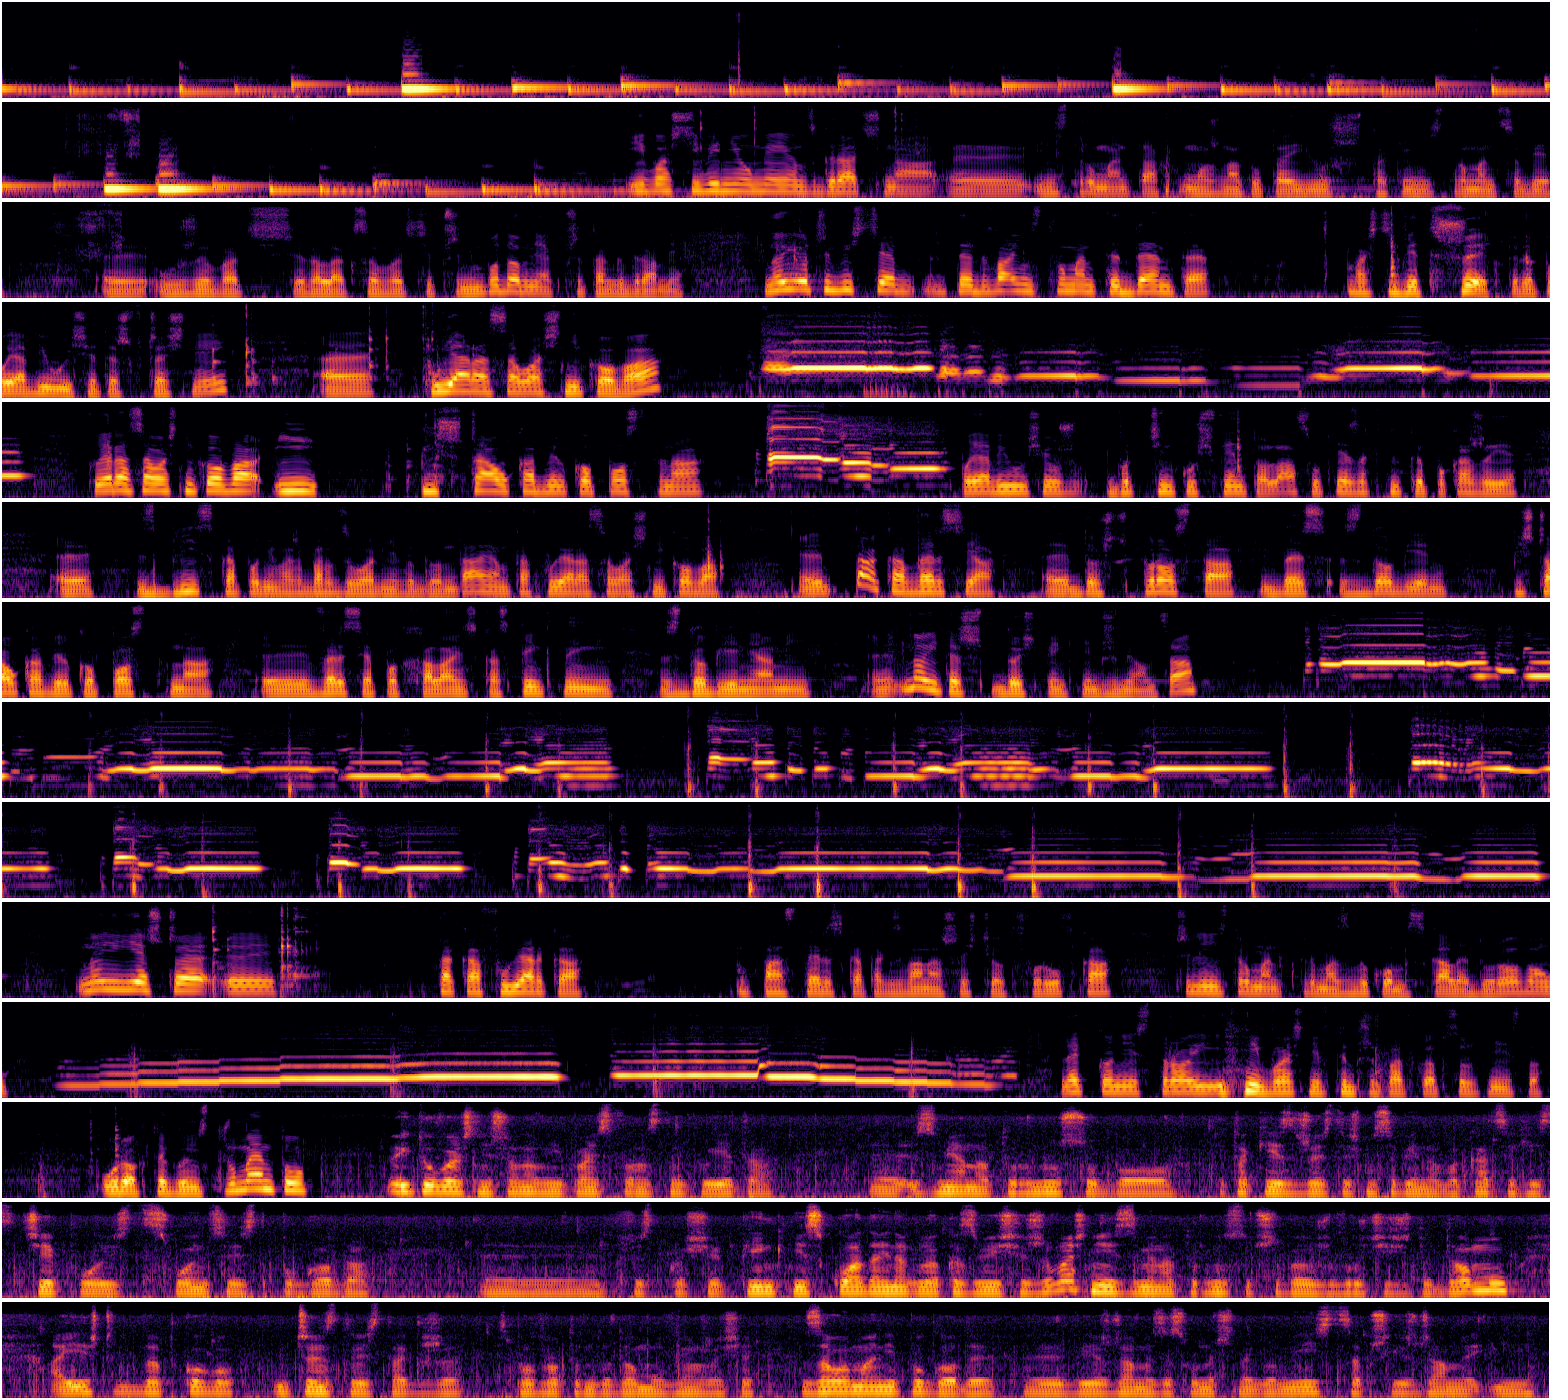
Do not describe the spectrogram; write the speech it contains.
I właściwie nie umiejąc grać na y, instrumentach, można tutaj już taki instrument sobie y, używać, relaksować się przy nim, podobnie jak przy tank dramie. No i oczywiście te dwa instrumenty dente, właściwie trzy, które pojawiły się też wcześniej, e, fujara sałaśnikowa, fujara sałaśnikowa i piszczałka wielkopostna, pojawiły się już w odcinku Święto Lasu. Ja za chwilkę pokażę je e, z bliska, ponieważ bardzo ładnie wyglądają. Ta fujara sałaśnikowa, e, taka wersja e, dość prosta, bez zdobień. Piszczałka wielkopostna, wersja podhalańska z pięknymi zdobieniami, no i też dość pięknie brzmiąca. Jeszcze y, taka fujarka pasterska, tak zwana sześciotworówka, czyli instrument, który ma zwykłą skalę durową. Lekko nie stroi i właśnie w tym przypadku absolutnie jest to urok tego instrumentu. No i tu właśnie, Szanowni Państwo, następuje ta e, zmiana turnusu, bo to tak jest, że jesteśmy sobie na wakacjach, jest ciepło, jest słońce, jest pogoda, wszystko się pięknie składa i nagle okazuje się, że właśnie jest zmiana turnusu, trzeba już wrócić do domu, a jeszcze dodatkowo często jest tak, że z powrotem do domu wiąże się załamanie pogody. E, Wyjeżdżamy ze słonecznego miejsca, przyjeżdżamy i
